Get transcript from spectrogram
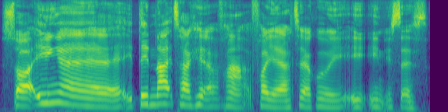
Så ingen af, det er nej tak herfra fra jer til at gå ind i SAS?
